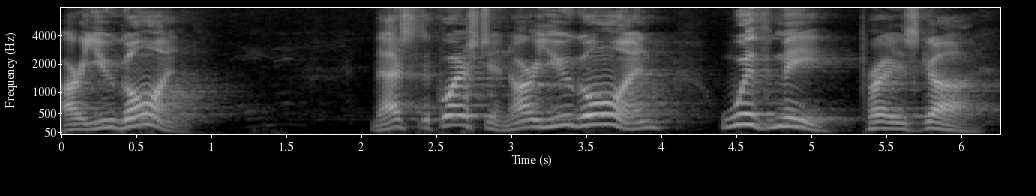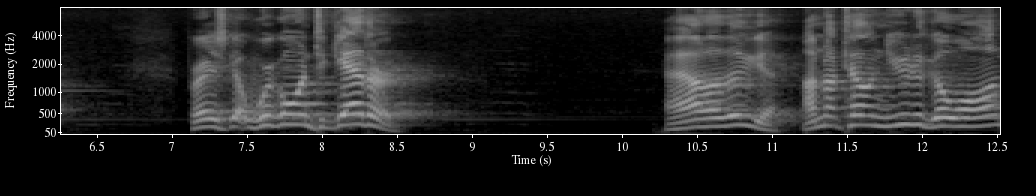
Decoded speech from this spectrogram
Are you going? That's the question. Are you going with me? Praise God. Praise God. We're going together. Hallelujah. I'm not telling you to go on.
